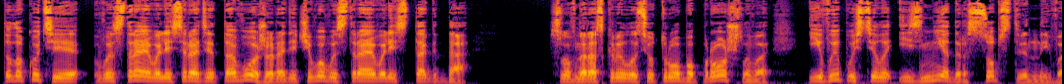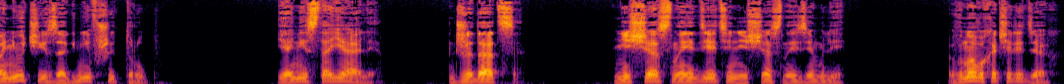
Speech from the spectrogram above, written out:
Толокути выстраивались ради того же, ради чего выстраивались тогда, словно раскрылась утроба прошлого и выпустила из недр собственный, вонючий, загнивший труп. И они стояли, джедацы, несчастные дети несчастной земли, в новых очередях,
